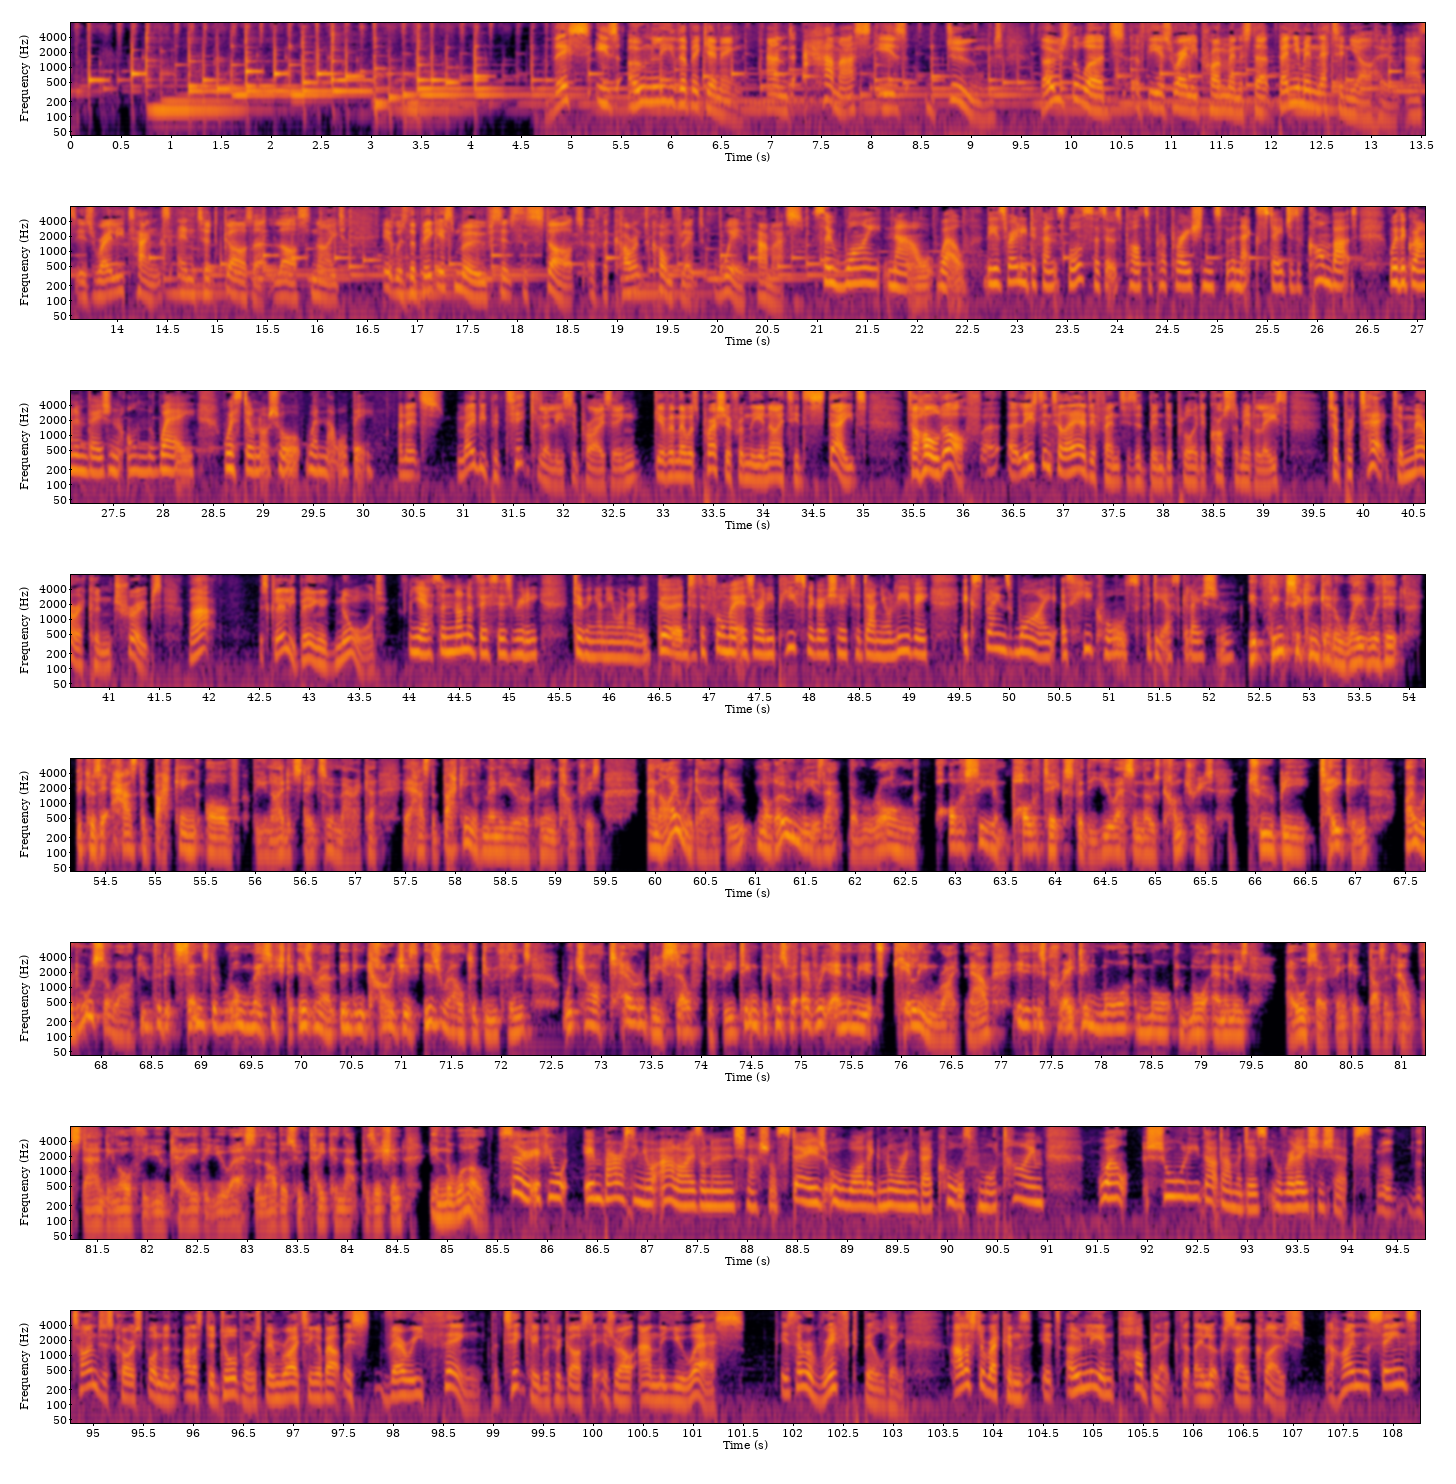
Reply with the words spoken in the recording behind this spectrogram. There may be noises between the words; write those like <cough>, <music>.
This is only the beginning, and Hamas is doomed. Those the words of the Israeli Prime Minister Benjamin Netanyahu as Israeli tanks entered Gaza last night. It was the biggest move since the start of the current conflict with Hamas. So, why now? Well, the Israeli Defense Force says it was part of preparations for the next stages of combat with a ground invasion on the way. We're still not sure when that will be. And it's maybe particularly surprising given there was pressure from the United States to hold off, at least until air defences had been deployed across the Middle East to protect American troops. That is clearly being ignored. Yes, and none of this is really doing anyone any good. The former Israeli peace negotiator Daniel Levy explains why as he calls for de escalation. It thinks it can get away with it because it has the backing of the United States of America, it has the backing of many European countries. And I would argue not only is that the wrong policy and politics for the US and those countries to be taking, I would also argue that it sends the wrong message to Israel. It encourages Israel to do things which are terribly self defeating because for every enemy it's killing right now, it is creating more and more and more enemies. I also think it doesn't help the standing of the UK, the US, and others who've taken that position in the world. So, if you're embarrassing your allies on an international stage, all while ignoring their calls for more time, well, surely that damages your relationships. Well, the Times' correspondent Alistair Dawber has been writing about this very thing, particularly with regards to Israel and the US. Is there a rift building? Alistair reckons it's only in public that they look so close. Behind the scenes,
